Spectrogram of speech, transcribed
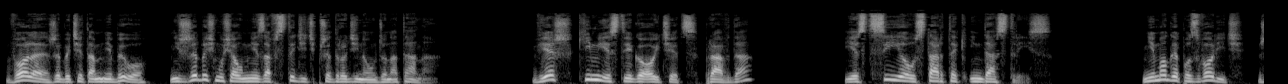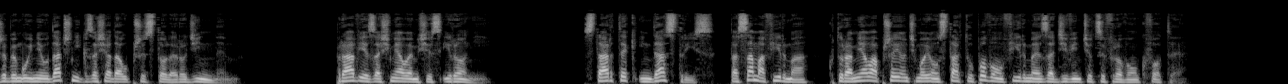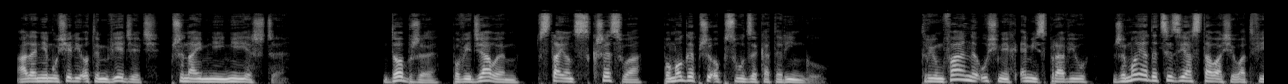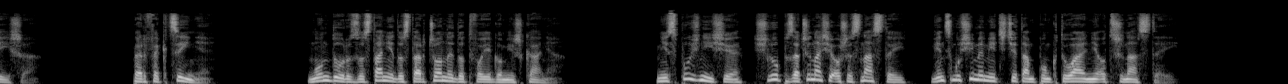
Wolę, żeby cię tam nie było, niż żebyś musiał mnie zawstydzić przed rodziną Jonathana. Wiesz, kim jest jego ojciec, prawda? Jest CEO StarTech Industries. Nie mogę pozwolić, żeby mój nieudacznik zasiadał przy stole rodzinnym. Prawie zaśmiałem się z ironii. StarTech Industries, ta sama firma, która miała przejąć moją startupową firmę za dziewięciocyfrową kwotę. Ale nie musieli o tym wiedzieć, przynajmniej nie jeszcze. Dobrze, powiedziałem, wstając z krzesła, pomogę przy obsłudze cateringu. Triumfalny uśmiech Emi sprawił, że moja decyzja stała się łatwiejsza. Perfekcyjnie. Mundur zostanie dostarczony do twojego mieszkania. Nie spóźnij się, ślub zaczyna się o szesnastej, więc musimy mieć cię tam punktualnie o trzynastej.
